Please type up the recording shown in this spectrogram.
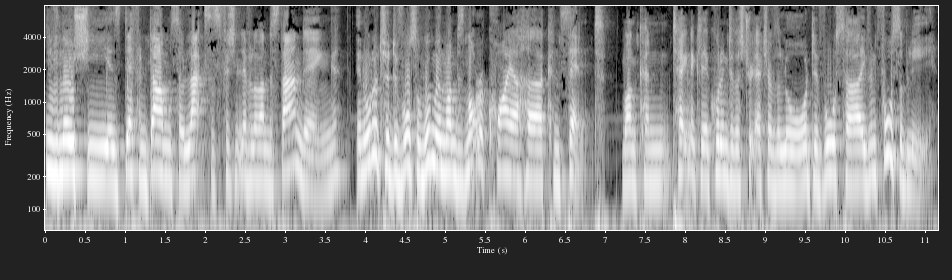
even though she is deaf and dumb, so lacks a sufficient level of understanding. In order to divorce a woman, one does not require her consent. One can technically, according to the strict letter of the law, divorce her even forcibly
